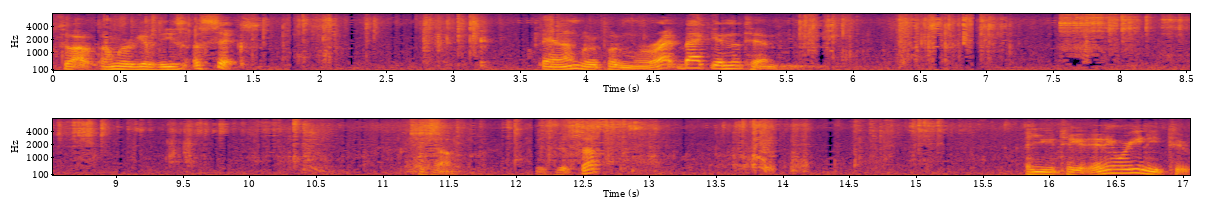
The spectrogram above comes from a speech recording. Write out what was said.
So I'm going to give these a 6. And I'm going to put them right back in the tin. So, it zips up. And you can take it anywhere you need to.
